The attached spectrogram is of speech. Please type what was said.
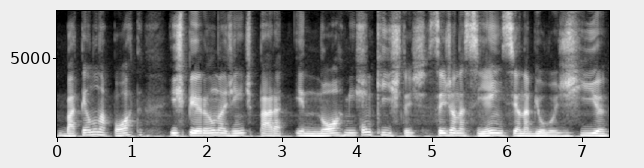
batendo na porta esperando a gente para enormes conquistas, seja na ciência, na biologia,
